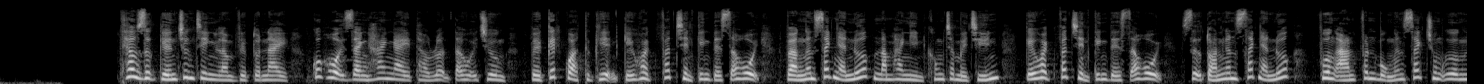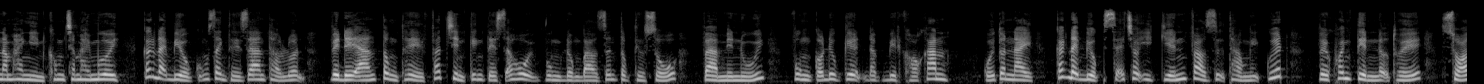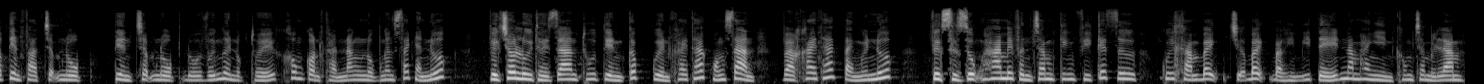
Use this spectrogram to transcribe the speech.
Theo dự kiến chương trình làm việc tuần này, Quốc hội dành 2 ngày thảo luận tại hội trường về kết quả thực hiện kế hoạch phát triển kinh tế xã hội và ngân sách nhà nước năm 2019, kế hoạch phát triển kinh tế xã hội, dự toán ngân sách nhà nước, phương án phân bổ ngân sách trung ương năm 2020. Các đại biểu cũng dành thời gian thảo luận về đề án tổng thể phát triển kinh tế xã hội vùng đồng bào dân tộc thiểu số và miền núi, vùng có điều kiện đặc biệt khó khăn. Cuối tuần này, các đại biểu sẽ cho ý kiến vào dự thảo nghị quyết về khoanh tiền nợ thuế, xóa tiền phạt chậm nộp, tiền chậm nộp đối với người nộp thuế không còn khả năng nộp ngân sách nhà nước, việc cho lùi thời gian thu tiền cấp quyền khai thác khoáng sản và khai thác tài nguyên nước, việc sử dụng 20% kinh phí kết dư quỹ khám bệnh, chữa bệnh bảo hiểm y tế năm 2015.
